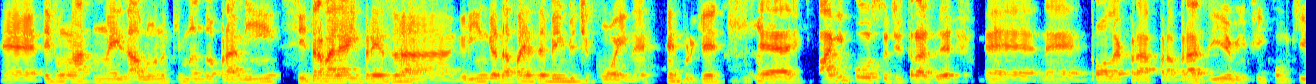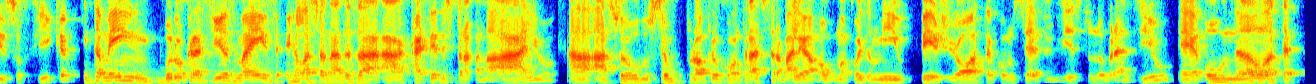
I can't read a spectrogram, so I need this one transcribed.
É, teve um, um ex-aluno que mandou para mim se trabalhar em empresa gringa dá para receber em Bitcoin, né? Porque é, a gente paga imposto de trazer é, né, dólar para Brasil, enfim, como que isso fica. E também burocracias mais relacionadas à, à carteira de trabalho, a, a seu, o seu próprio contrato de trabalho é alguma coisa meio PJ, como se é visto no Brasil, é, ou não, até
